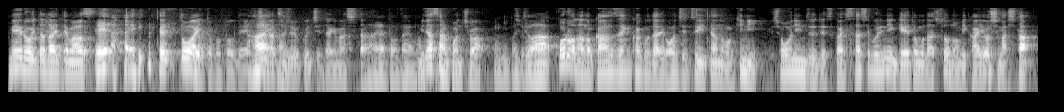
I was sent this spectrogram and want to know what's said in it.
メールをいただいてます。えはいペット愛ということで、はい1月19日いただきました。ありがとうございます皆さん、こんにちは。こんにこんにちはコロナの感染拡大が落ち着いたのを機に、少人数ですが、久しぶりにゲイ友達と飲み会をしました。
